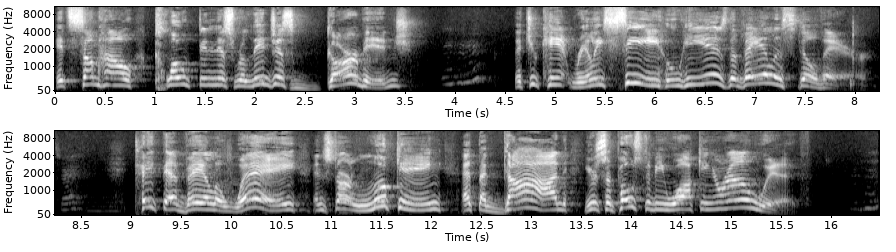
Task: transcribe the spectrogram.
it's somehow cloaked in this religious garbage mm -hmm. that you can't really see who he is. The veil is still there take that veil away and start looking at the God you're supposed to be walking around with mm -hmm.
